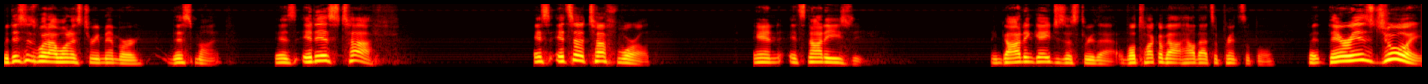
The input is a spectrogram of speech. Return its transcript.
But this is what I want us to remember this month is it is tough. It's it's a tough world. And it's not easy. And God engages us through that. We'll talk about how that's a principle. But there is joy.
